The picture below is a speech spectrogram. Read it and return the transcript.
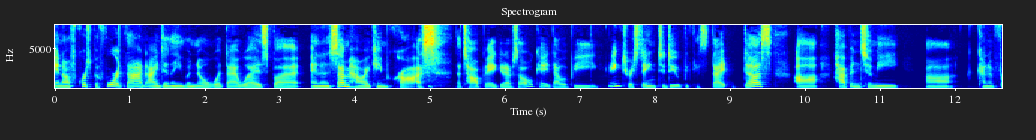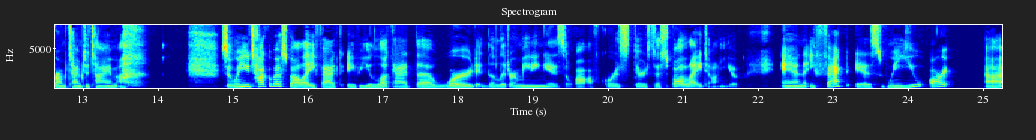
and of course before that i didn't even know what that was but and then somehow i came across the topic and i was like okay that would be interesting to do because that does uh, happen to me uh, kind of from time to time. So when you talk about spotlight effect if you look at the word the literal meaning is well of course there's a spotlight on you. And the effect is when you are uh,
